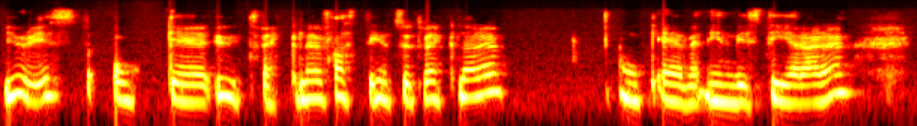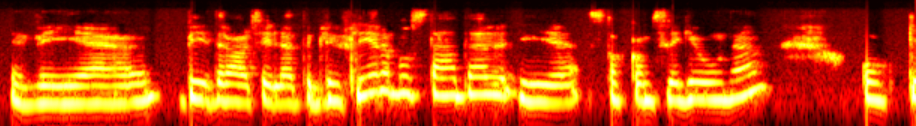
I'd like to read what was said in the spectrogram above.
jurist och utvecklare, fastighetsutvecklare och även investerare. Vi bidrar till att det blir flera bostäder i Stockholmsregionen och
